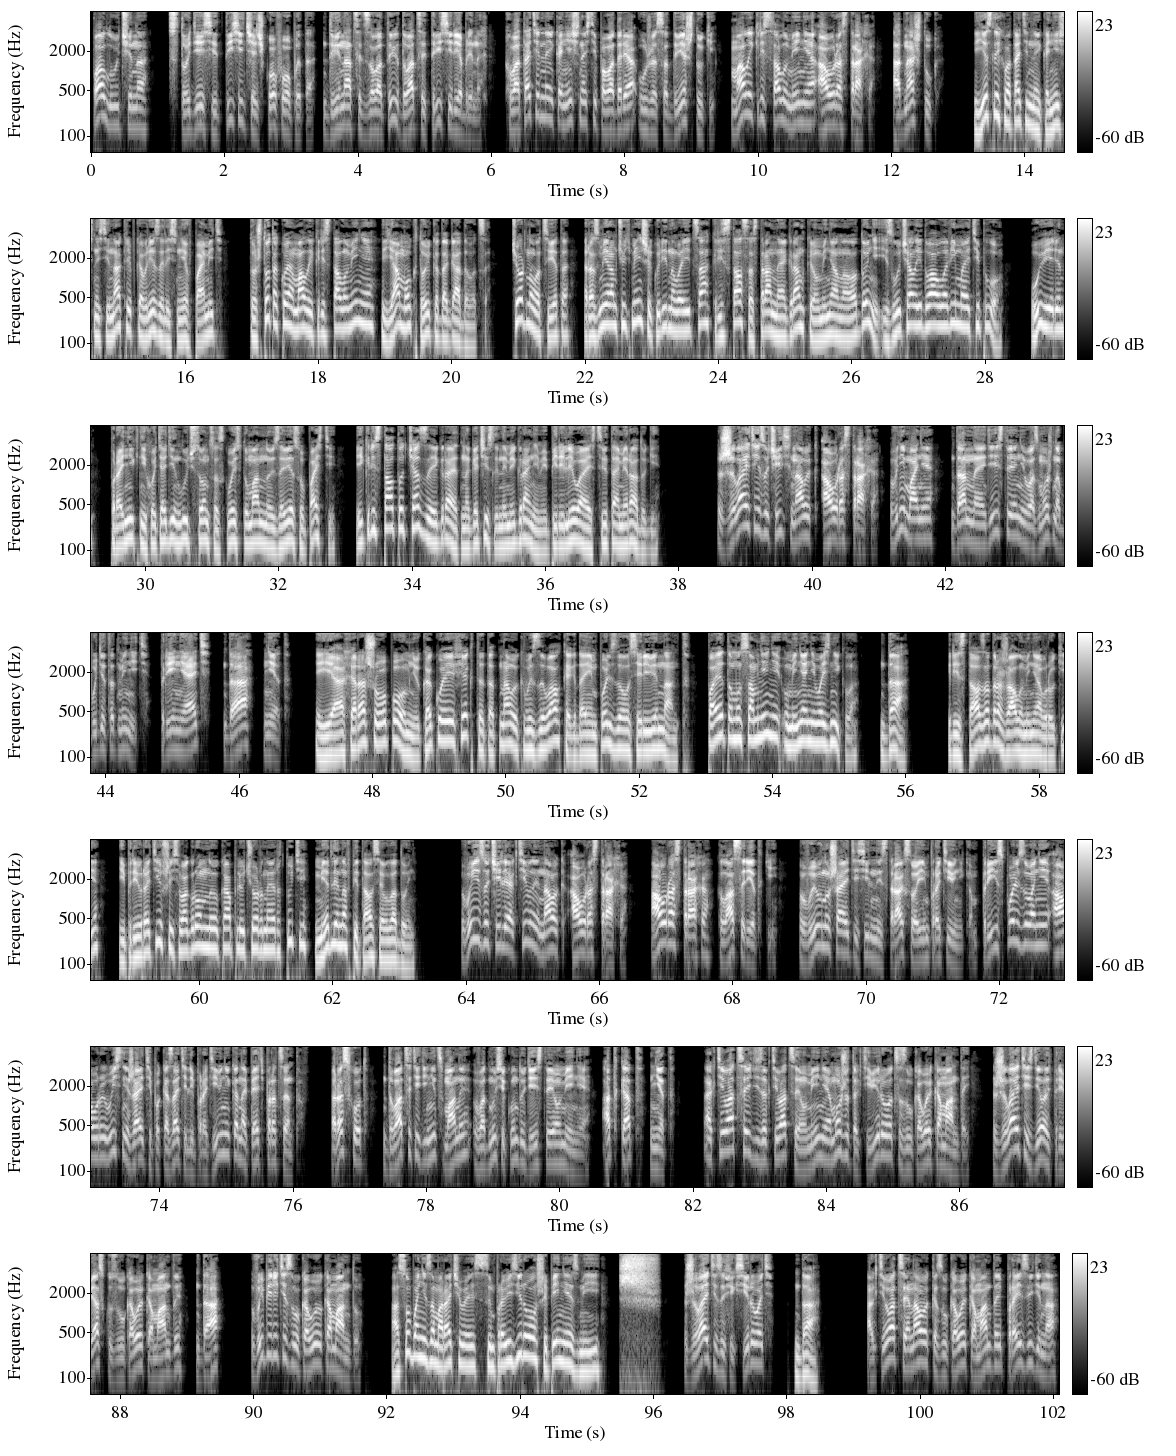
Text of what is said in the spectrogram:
Получено 110 тысяч очков опыта, 12 золотых, 23 серебряных. Хватательные конечности поводыря ужаса 2 штуки. Малый кристалл умения аура страха 1 штука. Если хватательные конечности накрепко врезались мне в память, то что такое малый кристалл умения, я мог только догадываться. Черного цвета, размером чуть меньше куриного яйца, кристалл со странной огранкой у меня на ладони излучал едва уловимое тепло. Уверен, проникни хоть один луч солнца сквозь туманную завесу пасти, и кристалл тотчас заиграет многочисленными гранями, переливаясь цветами радуги. Желаете изучить навык аура страха? Внимание! Данное действие невозможно будет отменить. Принять? Да? Нет. Я хорошо помню, какой эффект этот навык вызывал, когда им пользовался ревенант. Поэтому сомнений у меня не возникло. Да. Кристалл задрожал у меня в руке и, превратившись в огромную каплю черной ртути, медленно впитался в ладонь. Вы изучили активный навык аура страха. Аура страха – класс редкий. Вы внушаете сильный страх своим противникам. При использовании ауры вы снижаете показатели противника на 5%. Расход. 20 единиц маны в одну секунду действия умения. Откат нет. Активация и дезактивация умения может активироваться звуковой командой. Желаете сделать привязку звуковой команды? Да. Выберите звуковую команду. Особо не заморачиваясь, симпровизировал шипение змеи. Шш. Желаете зафиксировать? Да. Активация навыка звуковой командой произведена.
